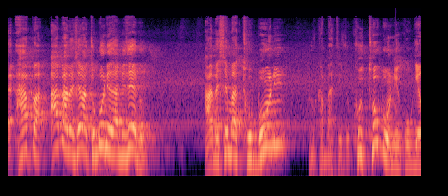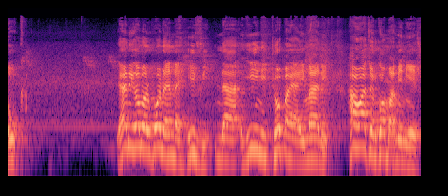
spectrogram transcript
E, hapa hapa amesema tubuni dhambi zenu. Amesema tubuni mkabatizwe. Kutubu ni kugeuka. Yaani kama ulikuwa unaenda hivi na hii ni toba ya imani. Hawa watu walikuwa waamini Yesu.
